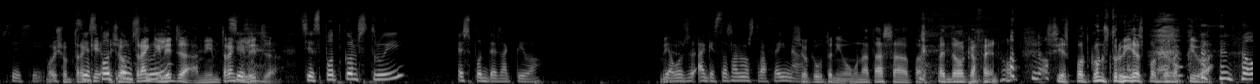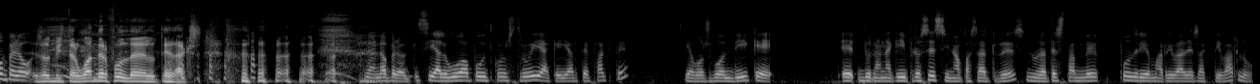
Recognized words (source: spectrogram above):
sí, sí. Oh, això em, Si tranqui pot això em tranquil·litza, a mi em tranquil·litza. Si es pot construir, es pot desactivar. Mira. Llavors, aquesta és la nostra feina. Això que ho teniu, una tassa per prendre el cafè, no? No. Si es pot construir, es pot desactivar. No, però, És el Mr. Wonderful del TEDx. no, no, però si algú ha pogut construir aquell artefacte, llavors vol dir que eh, durant aquell procés, si no ha passat res, nosaltres també podríem arribar a desactivar-lo.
